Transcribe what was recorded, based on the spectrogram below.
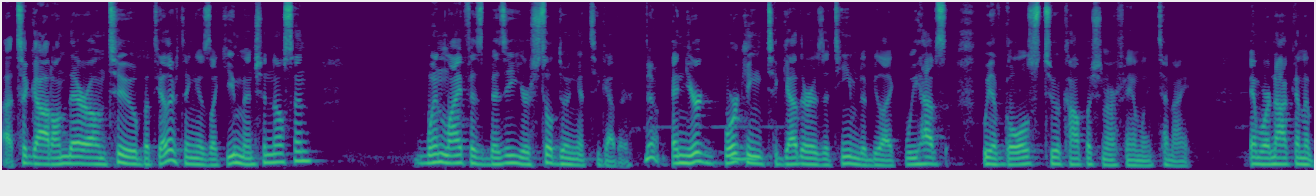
uh, to God on their own too. But the other thing is, like you mentioned, Nelson, when life is busy, you're still doing it together. Yeah. And you're working together as a team to be like, we have we have goals to accomplish in our family tonight. And we're not going to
